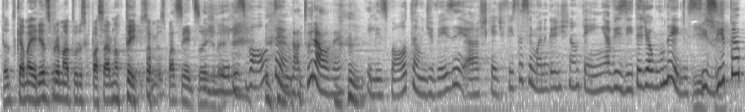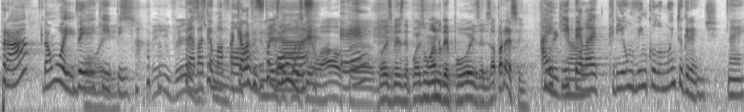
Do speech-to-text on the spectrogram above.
Tanto que a maioria dos prematuros que passaram não tem, são meus pacientes hoje, E né? eles voltam. Natural, né? Eles voltam de vez em. Acho que é difícil a semana que a gente não tem a visita de algum deles. Isso. Visita pra dar um oi. Ver a equipe. Vem Pra bater uma foto. Aquela Um visita mês boa. depois tem um alta, É. dois meses depois, um ano depois, eles aparecem. A Que equipe legal. ela cria um vínculo muito grande, né?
